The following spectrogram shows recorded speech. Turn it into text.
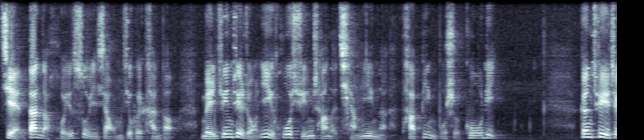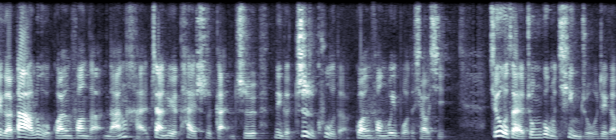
简单的回溯一下，我们就会看到美军这种异乎寻常的强硬呢，它并不是孤立。根据这个大陆官方的南海战略态势感知那个智库的官方微博的消息。就在中共庆祝这个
